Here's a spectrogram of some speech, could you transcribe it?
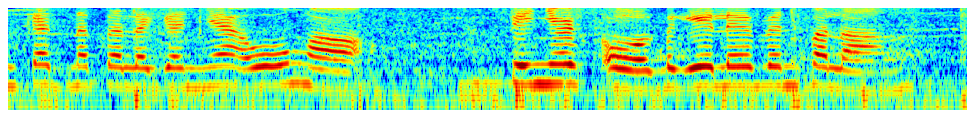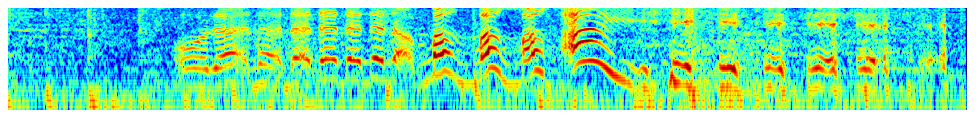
Ang tangkad na talaga niya. Oo nga. 10 years old. Mag-11 pa lang. Oh, da, da, da, da, da, da, da. Bang, bang, bang. Ay!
